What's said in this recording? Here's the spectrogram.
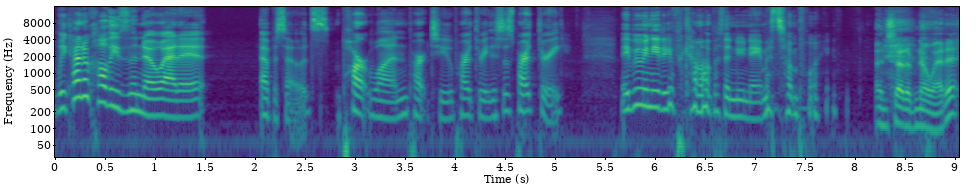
we kind of call these the no edit episodes. Part one, part two, part three. This is part three. Maybe we need to come up with a new name at some point. instead of no edit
